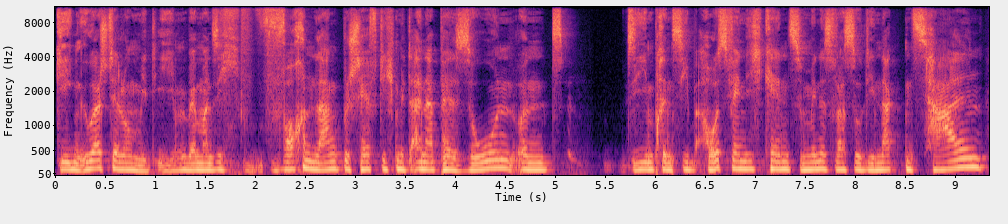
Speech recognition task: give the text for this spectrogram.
Gegenüberstellung mit ihm, wenn man sich wochenlang beschäftigt mit einer Person und sie im Prinzip auswendig kennt, zumindest was so die nackten Zahlen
